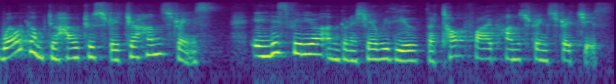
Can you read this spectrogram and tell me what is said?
Welcome to How to Stretch Your Hamstrings. In this video, I'm going to share with you the top 5 hamstring stretches.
